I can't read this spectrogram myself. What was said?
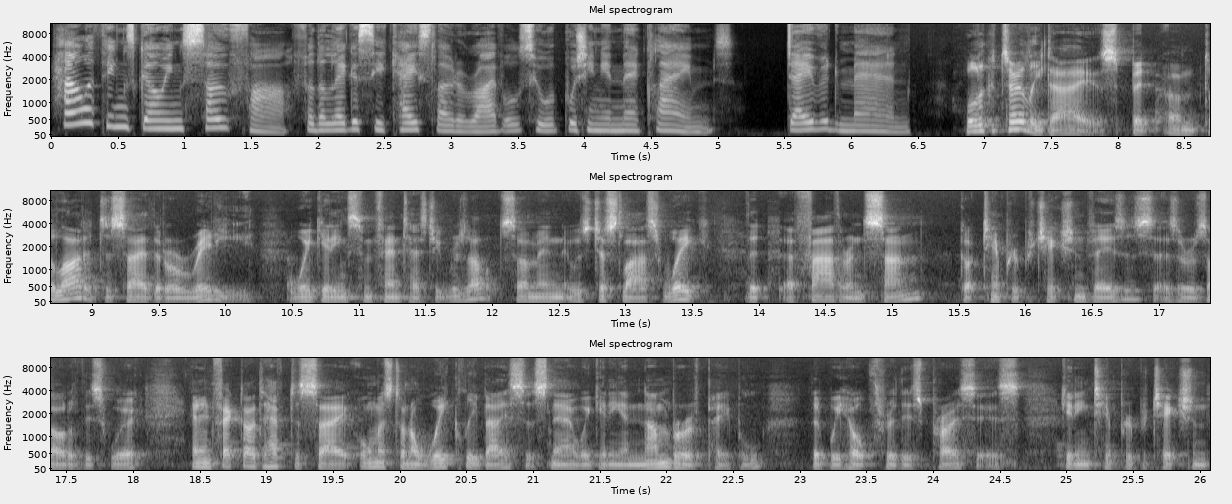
How are things going so far for the legacy caseload arrivals who are putting in their claims? David Mann. Well, look, it's early days, but I'm delighted to say that already we're getting some fantastic results. I mean, it was just last week that a father and son got temporary protection visas as a result of this work. And in fact, I'd have to say, almost on a weekly basis now, we're getting a number of people that we help through this process getting temporary protection.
